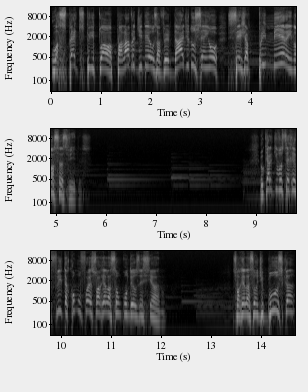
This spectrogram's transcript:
o aspecto espiritual, a palavra de Deus, a verdade do Senhor, seja primeira em nossas vidas. Eu quero que você reflita como foi a sua relação com Deus nesse ano. Sua relação de busca,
